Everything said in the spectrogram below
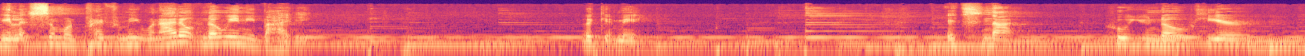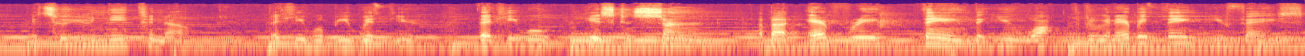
and let someone pray for me when I don't know anybody? Look at me. It's not who you know here, it's who you need to know that He will be with you, that He will, He is concerned about everything that you walk through and everything face.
